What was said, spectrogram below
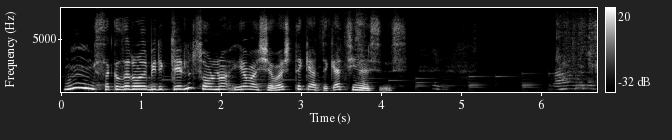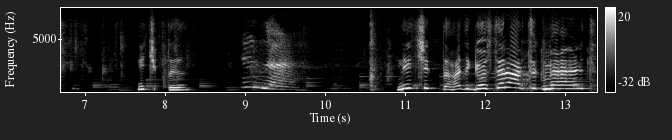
Hmm, sakızları orada biriktirelim sonra yavaş yavaş teker teker çiğnersiniz. Ne çıktı? Ne çıktı? Hadi göster artık Mert.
